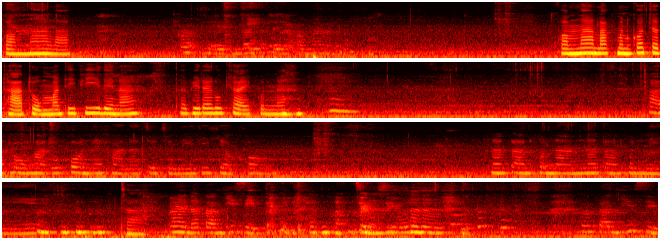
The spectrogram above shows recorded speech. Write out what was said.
ความน่ารัก ความน่ารักมันก็จะถาโถมมาที่พี่เลยนะ ถ้าพี่ได้ลูกชายคนหนึ่งค่ะโทรหาทุกคนเลยค่ะณจุดจุดๆนี้ที่เกี่ยวข้องหน้าตาลคนนั้นหน้าตาลคนนี้จ้าไม่นะตอนยี่สิบจิ๋วซิวน้ำตาลยี่สิบ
